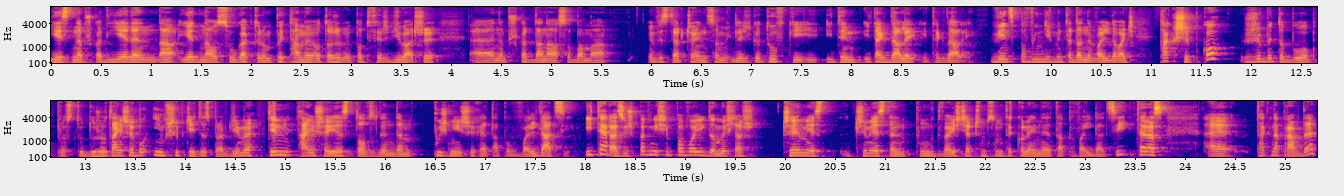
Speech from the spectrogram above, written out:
jest na przykład jedna, jedna usługa, którą pytamy o to, żeby potwierdziła, czy na przykład dana osoba ma wystarczającą ilość gotówki i, i, tym, i tak dalej, i tak dalej. Więc powinniśmy te dane walidować tak szybko, żeby to było po prostu dużo tańsze, bo im szybciej to sprawdzimy, tym tańsze jest to względem późniejszych etapów walidacji. I teraz już pewnie się powoli domyślasz, czym jest, czym jest ten punkt wejścia, czym są te kolejne etapy walidacji. I teraz e, tak naprawdę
